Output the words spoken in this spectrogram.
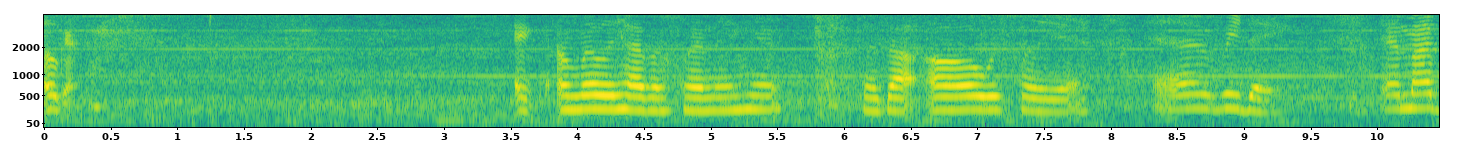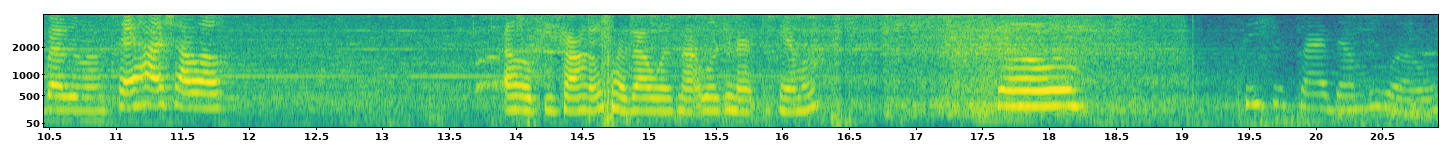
Okay. I, I'm really having fun in here because I always play it every day. And my brother will say hi, Shallow. I hope you saw him because I was not looking at the camera. So, please subscribe down below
